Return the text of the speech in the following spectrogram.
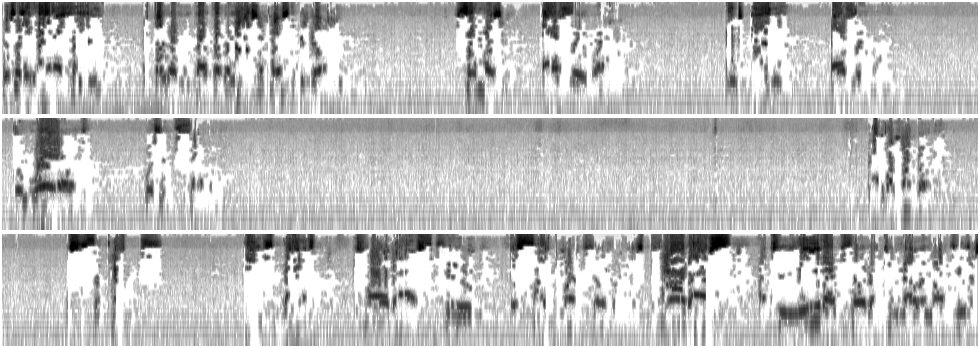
This was another thing that they were, that they were not supposed to be doing. Sin was everywhere. And in everywhere. The world was in called us to disciple our children. He's called us uh, to lead our children to know and love Jesus.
